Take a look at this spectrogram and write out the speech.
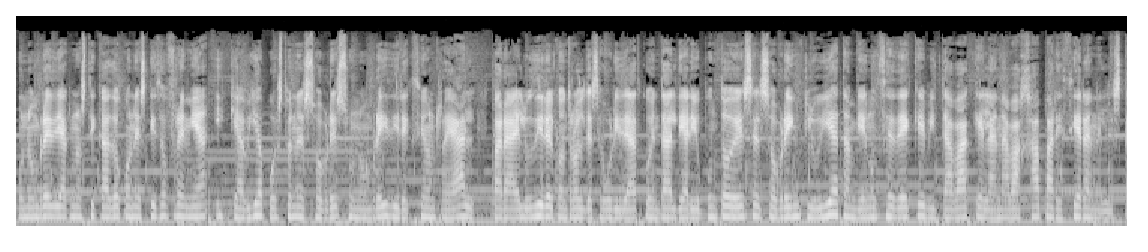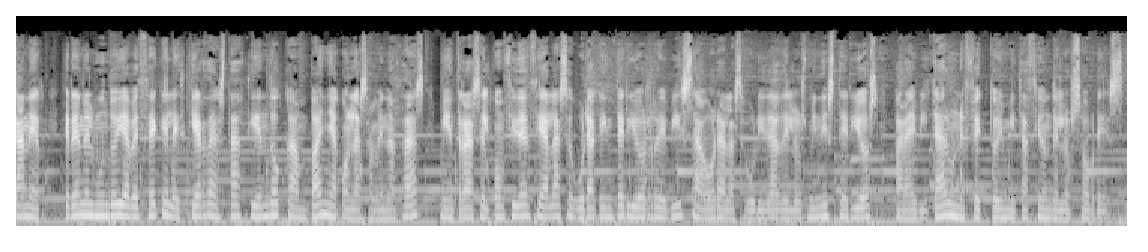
un hombre diagnosticado con esquizofrenia y que había puesto en el sobre su nombre y dirección real. Para eludir el control de seguridad, cuenta el diario.es, el sobre incluía también un CD que evitaba que la navaja apareciera en el escáner. Cree en el mundo y ABC que la izquierda está haciendo campaña con las amenazas, mientras el confidencial asegura que Interior revisa ahora la seguridad de los ministerios para evitar un efecto imitación de los sobres.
